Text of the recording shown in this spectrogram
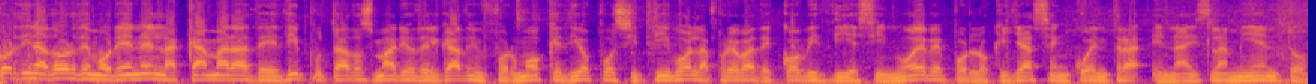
Coordinador de Morena en la Cámara de Diputados, Mario Delgado, informó que dio positivo a la prueba de COVID-19, por lo que ya se encuentra en aislamiento.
